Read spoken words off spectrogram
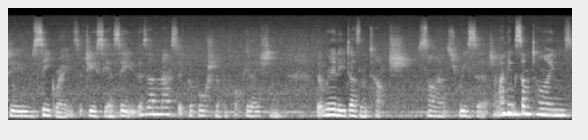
to C grades at GCSE, there's a massive proportion of the population that really doesn't touch science research, and I think Mm. sometimes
